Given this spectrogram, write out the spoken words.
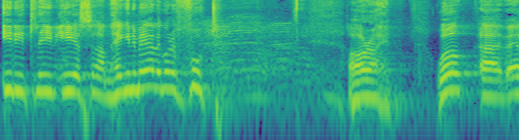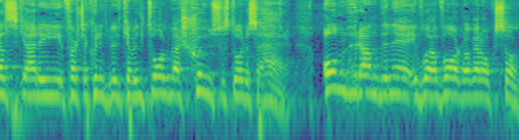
i ditt liv i Jesu namn. Hänger ni med eller går det för fort? All right. Well, uh, jag älskar i första Korinthierbrevet kapitel 12, vers 7 så står det så här. Om hur anden är i våra vardagar också.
